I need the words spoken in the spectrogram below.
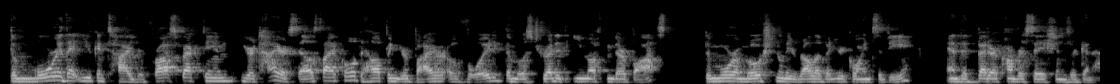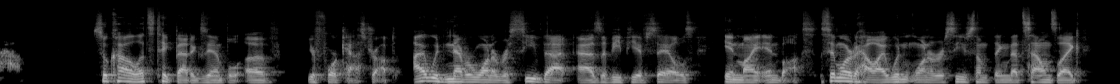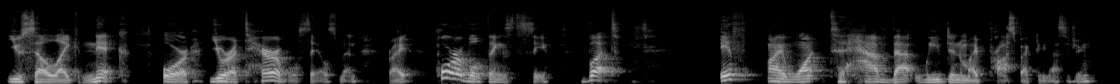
The more that you can tie your prospecting, your entire sales cycle to helping your buyer avoid the most dreaded email from their boss, the more emotionally relevant you're going to be and the better conversations you're going to have. So, Kyle, let's take that example of your forecast dropped. I would never want to receive that as a VP of sales in my inbox, similar to how I wouldn't want to receive something that sounds like you sell like Nick or you're a terrible salesman, right? Horrible things to see. But if I want to have that weaved into my prospecting messaging,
